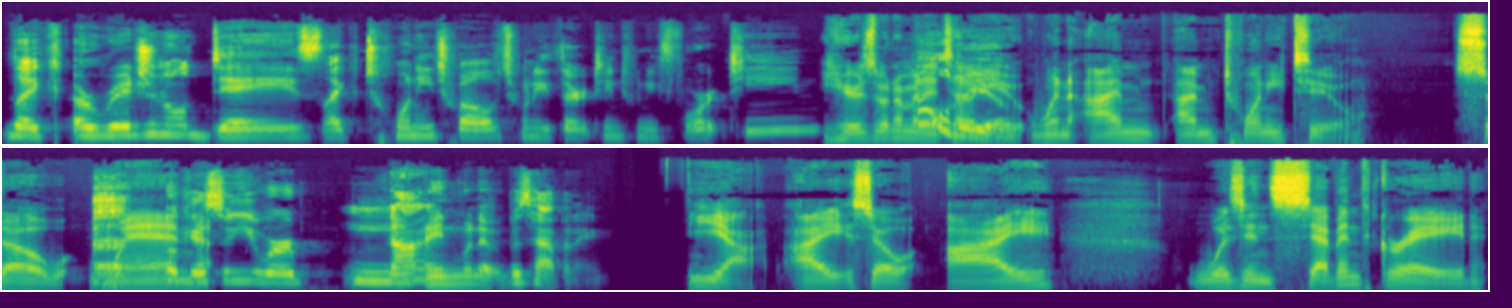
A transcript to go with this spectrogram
like original days like 2012, 2013, 2014? Here's what I'm going to tell you. you? When I'm I'm 22. So when okay, so you were 9 when it was happening. Yeah, I so I was in seventh grade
